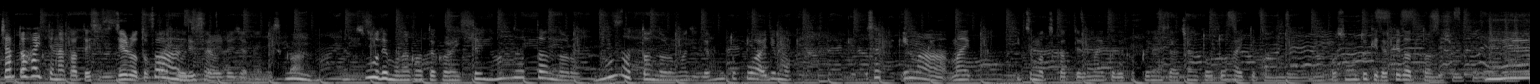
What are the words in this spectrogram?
ちゃんと入ってなかったりするとゼロとか表示されるじゃないですか。うん。そうでもなかったから一体何だったんだろう。何だったんだろうマジで。本当怖い。でもさっき今マイクいつも使ってるマイクで確認したらちゃんと音入ってたんでなんかその時だけだったんでしょうけど、ね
